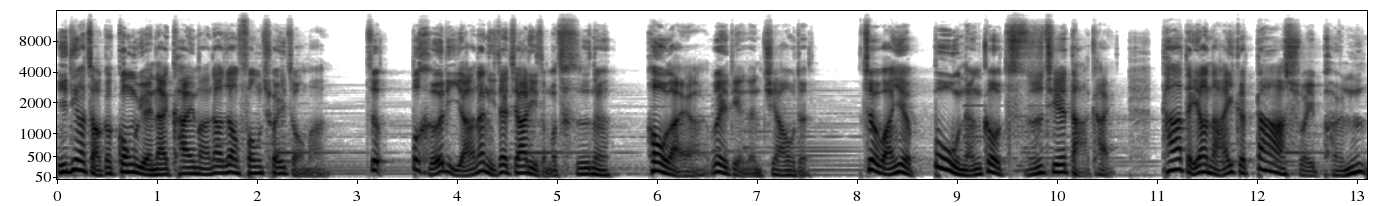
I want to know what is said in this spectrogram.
一定要找个公园来开吗？让让风吹走吗？不合理啊！那你在家里怎么吃呢？后来啊，瑞典人教的，这玩意儿不能够直接打开，他得要拿一个大水盆、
